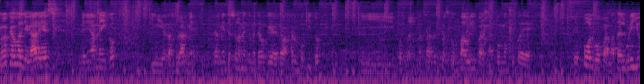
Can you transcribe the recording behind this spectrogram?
Primero que hago al llegar es venir a Makeup y rasurarme. Realmente solamente me tengo que rebajar un poquito y pues bueno, pasar después con Pauli para que me ponga un poco de, de polvo para matar el brillo.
